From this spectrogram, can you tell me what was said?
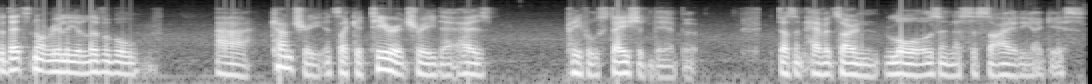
but that's not really a livable uh, country. It's like a territory that has people stationed there, but doesn't have its own laws and a society, I guess.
